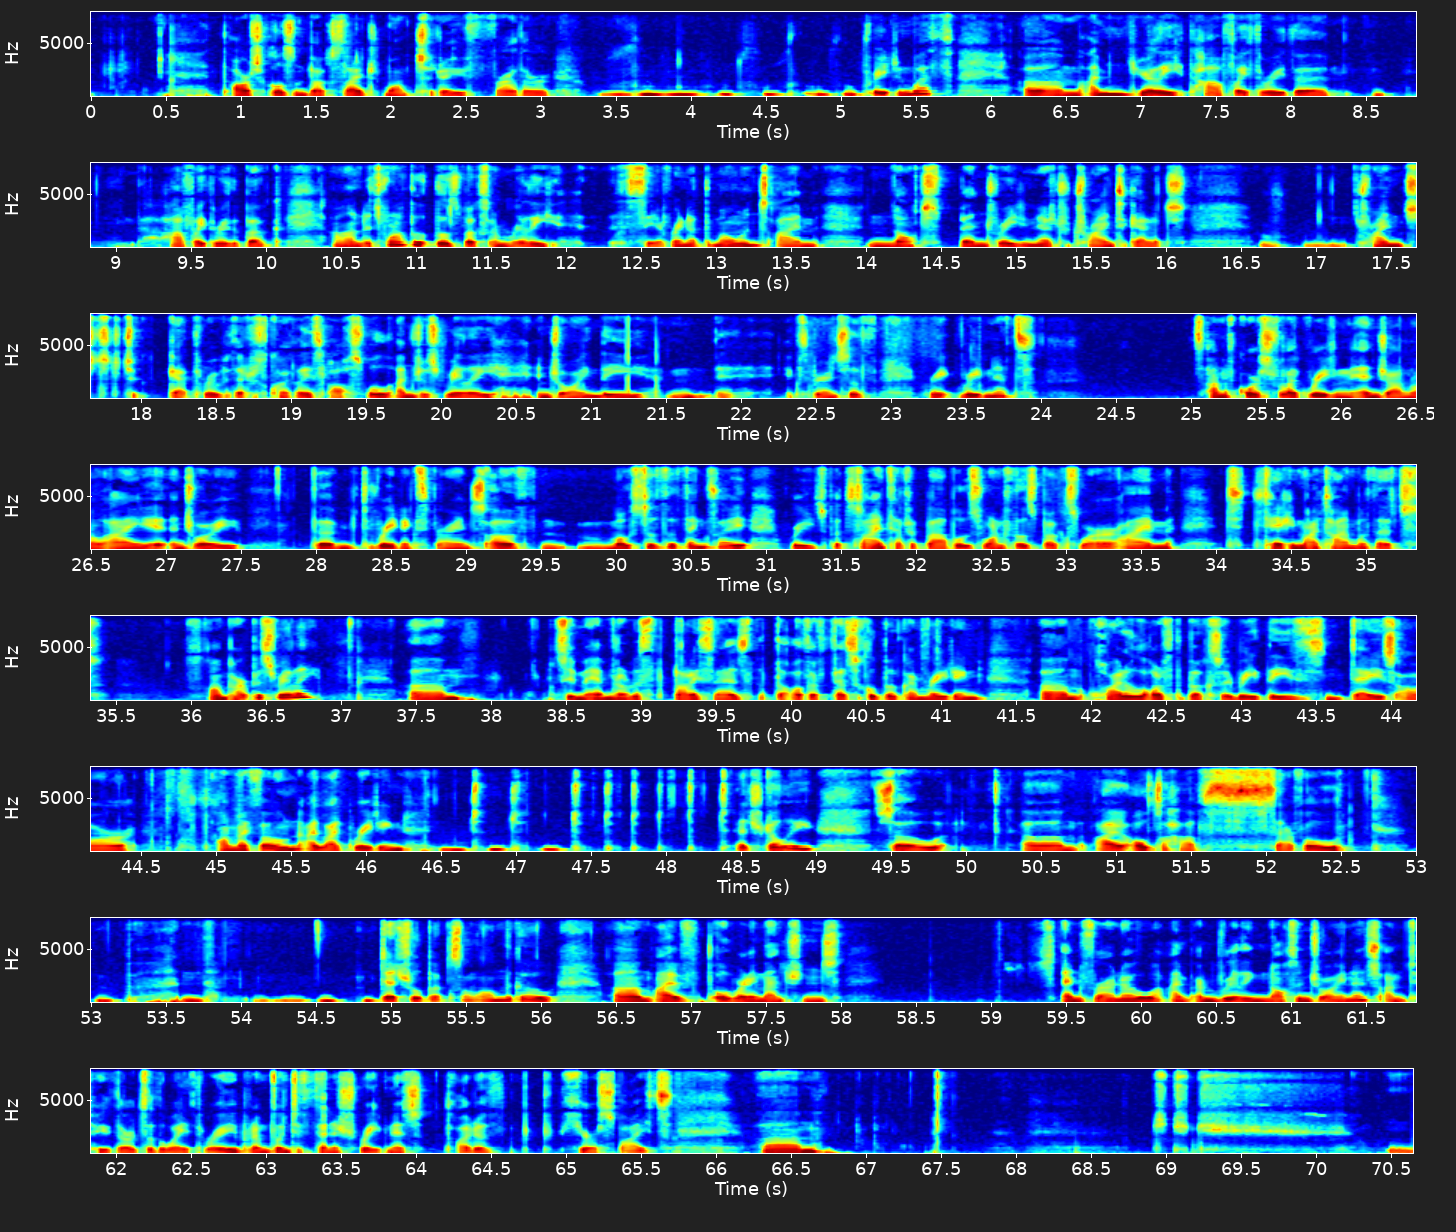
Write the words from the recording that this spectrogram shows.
articles and books that I want to do further reading with. Um, I'm nearly halfway through the halfway through the book, and it's one of the, those books I'm really savoring at the moment. I'm not binge reading it or trying to get it trying to get through with it as quickly as possible. I'm just really enjoying the mm, experience of re- reading it. And of course, for like reading in general, I enjoy the, the reading experience of most of the things I read, but Scientific Babel is one of those books where I'm t- taking my time with it on purpose, really. Um, so you may have noticed that I said that the other physical book I'm reading, um, quite a lot of the books I read these days are on my phone. I like reading digitally, so um, I also have several digital books on, on the go. Um, I've already mentioned Inferno. I'm, I'm really not enjoying it. I'm two thirds of the way through, but I'm going to finish reading it out of pure spite. Um,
